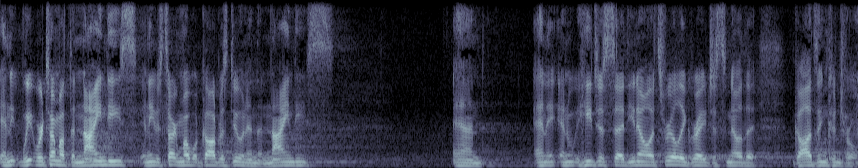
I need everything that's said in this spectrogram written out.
and, and we were talking about the 90s, and he was talking about what God was doing in the 90s. And, and, and he just said, You know, it's really great just to know that God's in control.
